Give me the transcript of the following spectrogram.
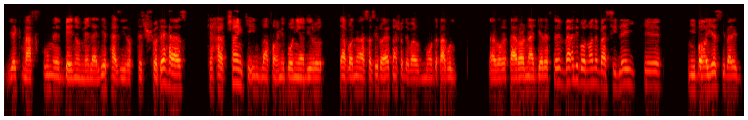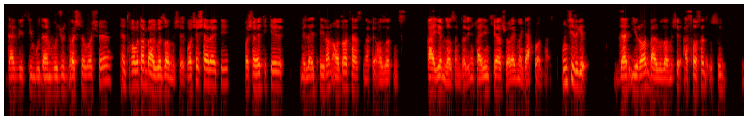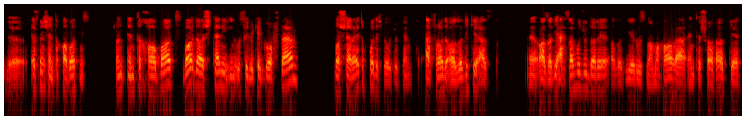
یک مفهوم بین المللی پذیرفته شده هست. که هرچند که این مفاهیم بنیادی رو در قانون اساسی رعایت نشده و مورد قبول در واقع قرار نگرفته ولی به عنوان وسیله ای که میبایستی برای در ویترین بودن وجود داشته باشه انتخابات هم برگزار میشه. با چه شرایطی؟ با شرایطی که ملت ایران آزاد هست نخیر آزاد نیست. قیم لازم داره. این قیم که از شورای نگهبان هست. اون چیزی که در ایران برگزار میشه اساسا اصول اسمش انتخابات نیست. چون انتخابات با داشتن این اصولی که گفتم با شرایط خودش به وجود میاد. افراد آزادی که از آزادی احزاب وجود داره آزادی روزنامه ها و انتشارات که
